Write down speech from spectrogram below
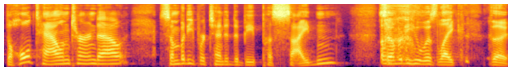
The whole town turned out. Somebody pretended to be Poseidon, somebody who was like the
